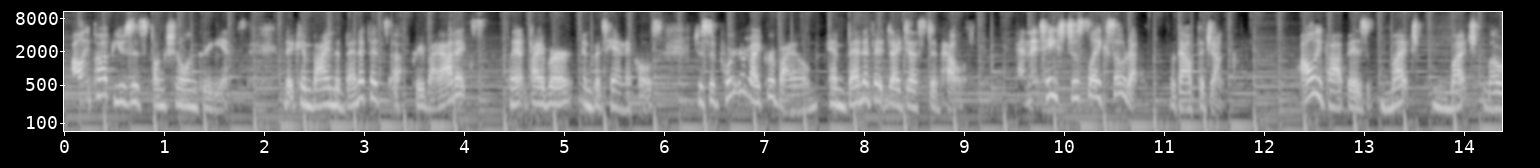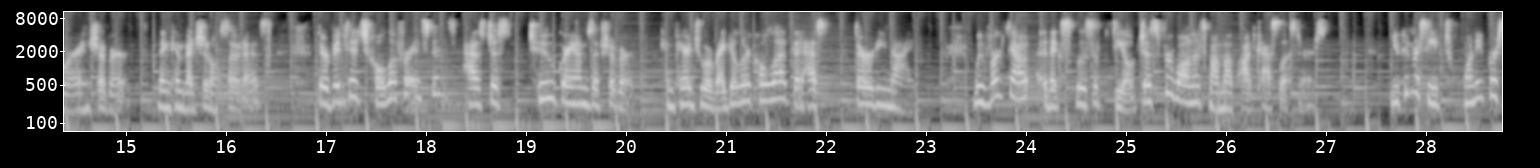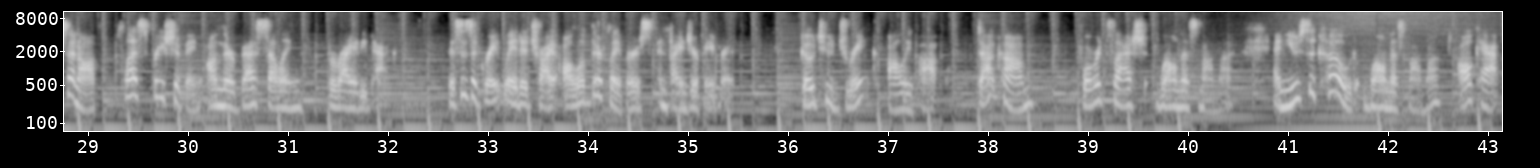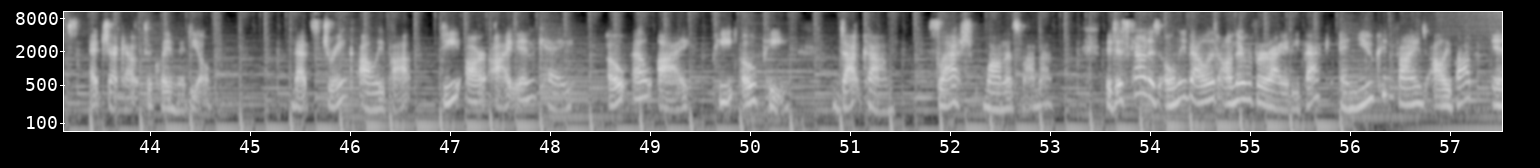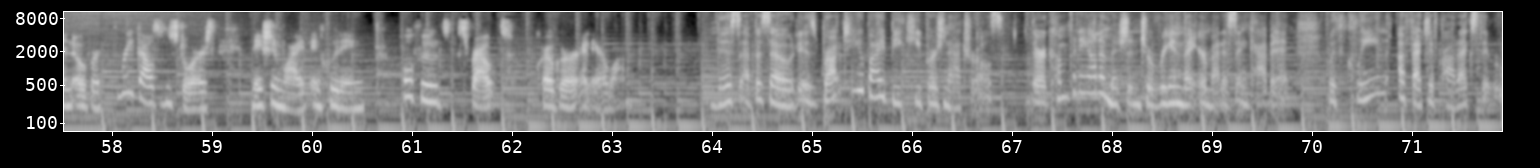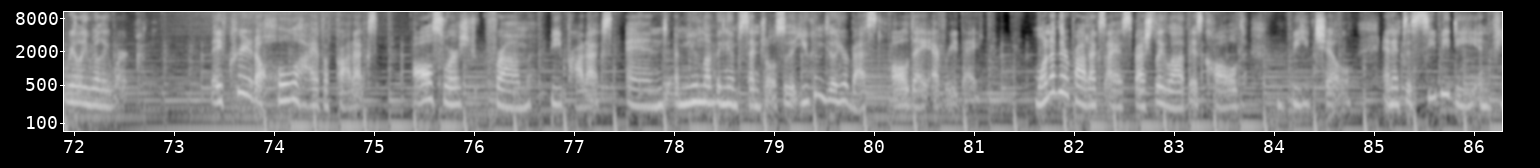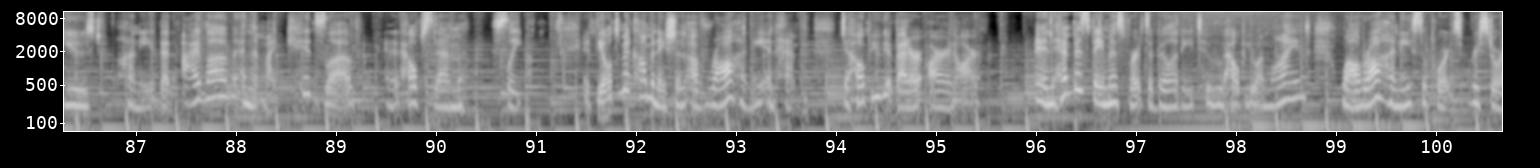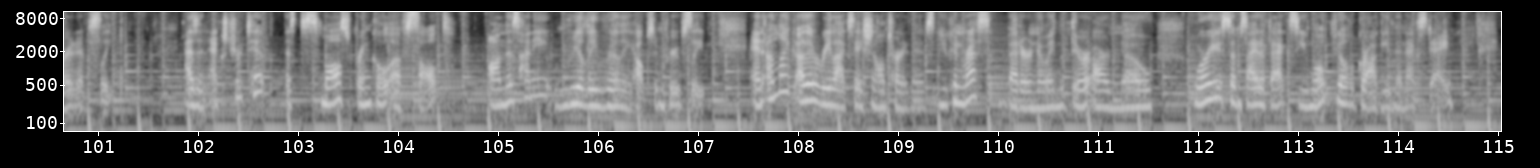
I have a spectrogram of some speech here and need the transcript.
Olipop uses functional ingredients that combine the benefits of prebiotics, plant fiber, and botanicals to support your microbiome and benefit digestive health. And it tastes just like soda without the junk. Olipop is much, much lower in sugar than conventional sodas. Their vintage cola, for instance, has just 2 grams of sugar compared to a regular cola that has 39. We've worked out an exclusive deal just for Wellness Mama podcast listeners. You can receive 20% off plus free shipping on their best selling variety pack. This is a great way to try all of their flavors and find your favorite. Go to drinkolipop.com forward slash wellness mama and use the code wellness mama, all caps, at checkout to claim the deal. That's drink Olipop, D R I N K O L I P O P dot com slash wellness mama. The discount is only valid on their variety pack, and you can find Olipop in over 3,000 stores nationwide, including Whole Foods, Sprouts, Kroger, and Erewhon. This episode is brought to you by Beekeepers Naturals. They're a company on a mission to reinvent your medicine cabinet with clean, effective products that really, really work. They've created a whole hive of products, all sourced from bee products and immune loving essentials so that you can feel your best all day, every day. One of their products I especially love is called Bee Chill, and it's a CBD infused honey that I love and that my kids love, and it helps them sleep. It's the ultimate combination of raw honey and hemp to help you get better R&R. And hemp is famous for its ability to help you unwind, while raw honey supports restorative sleep. As an extra tip, a small sprinkle of salt on this honey really, really helps improve sleep. And unlike other relaxation alternatives, you can rest better knowing that there are no worrisome side effects. You won't feel groggy the next day.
